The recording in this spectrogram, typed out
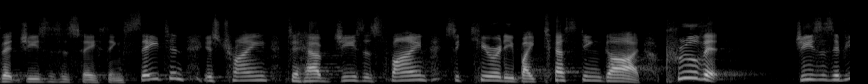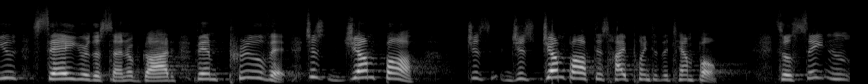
that Jesus is facing. Satan is trying to have Jesus find security by testing God. Prove it. Jesus, if you say you're the Son of God, then prove it. Just jump off. Just, just jump off this high point of the temple. So Satan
